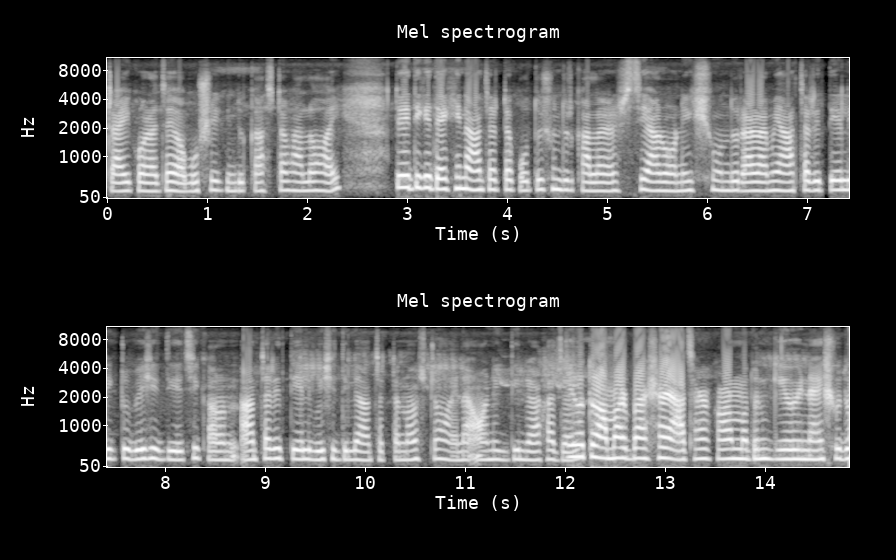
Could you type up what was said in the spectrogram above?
ট্রাই করা যায়, অবশ্যই কিন্তু কাজটা ভালো হয়। তো এদিকে দেখেন আচারটা কত সুন্দর কালার আসছে আর অনেক সুন্দর। আর আমি আচারের তেল একটু বেশি দিয়েছি, কারণ আচারের তেল বেশি দিলে আচারটা নষ্ট হয় না অনেক দিন রাখা যায়। যেহেতু আমার বাসায় আচার খাওয়ার মতন কেউই নাই, শুধু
